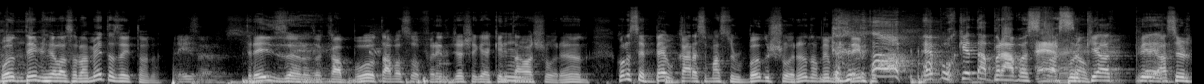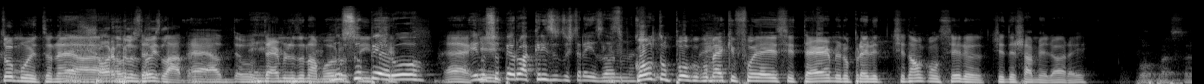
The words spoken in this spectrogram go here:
Quanto tempo de relacionamento, Azeitona? Três anos. Três anos, acabou, tava sofrendo. O dia eu cheguei aqui, ele tava chorando. Quando você pega o cara se masturbando, chorando ao mesmo tempo, É porque tá brava a é situação. porque a- pe- acertou muito, né? A- Chora o pelos dois lados. É, a- o término do namoro. Não senti- superou. É, ele não que- superou a crise dos três anos, né? Conta um pouco como é que foi esse término pra ele te dar um conselho, te deixar melhor aí. Pô, pastor,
